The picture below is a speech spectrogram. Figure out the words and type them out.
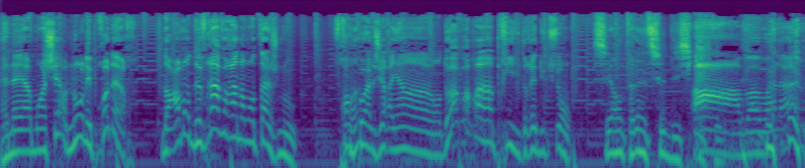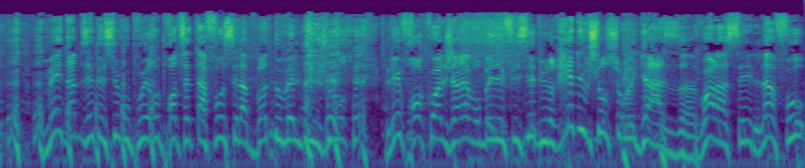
un moins cher. Nous, on est preneurs. Normalement, on devrait avoir un avantage, nous franco-algérien, on doit avoir un prix de réduction. C'est en train de se discuter. Ah bah voilà. Mesdames et messieurs, vous pouvez reprendre cette info, c'est la bonne nouvelle du jour. Les franco-algériens vont bénéficier d'une réduction sur le gaz. Voilà, c'est l'info.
